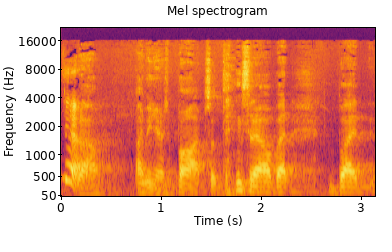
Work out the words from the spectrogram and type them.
Yeah. I mean, there's bots and things now, but but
